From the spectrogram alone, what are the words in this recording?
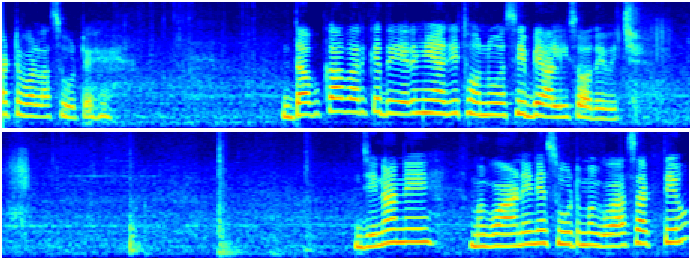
ਘੱਟ ਵਾਲਾ ਸੂਟ ਇਹ। ਦਬਕਾ ਵਰਕ ਦੇ ਰਹੇ ਹਾਂ ਜੀ ਤੁਹਾਨੂੰ ਅਸੀਂ 4200 ਦੇ ਵਿੱਚ। ਜਿਨ੍ਹਾਂ ਨੇ ਮੰਗਵਾਣੇ ਨੇ ਸੂਟ ਮੰਗਵਾ ਸਕਦੇ ਹੋ।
